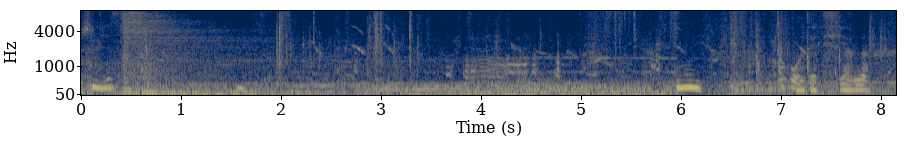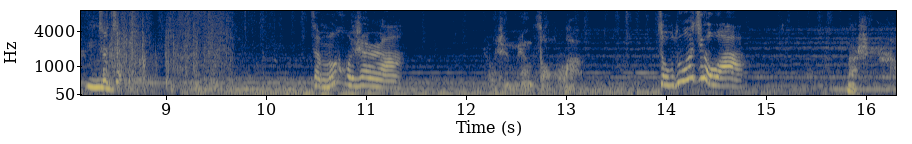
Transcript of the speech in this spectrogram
啥意思？嗯，我的天哪，这这怎么回事啊？刘金明走了。走多久啊？那谁知道？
